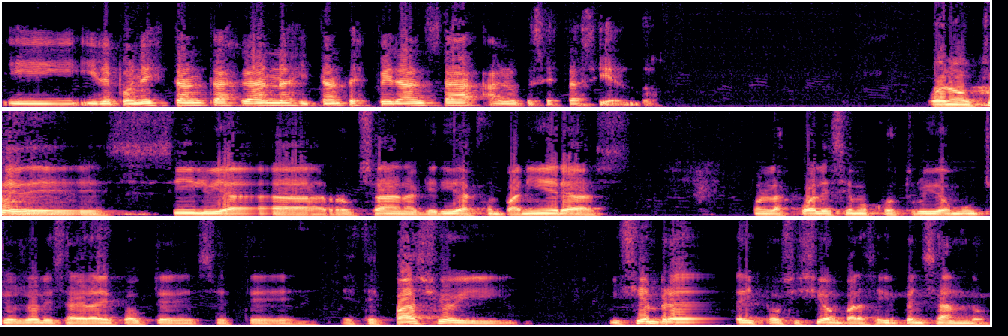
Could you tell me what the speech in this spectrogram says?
y, y le pones tantas ganas y tanta esperanza a lo que se está haciendo. Bueno, a ustedes, Silvia, Roxana, queridas compañeras, con las cuales hemos construido mucho, yo les agradezco a ustedes este, este espacio y, y siempre a disposición para seguir pensando.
